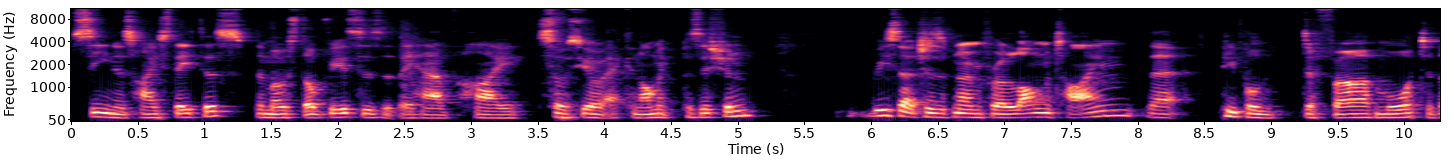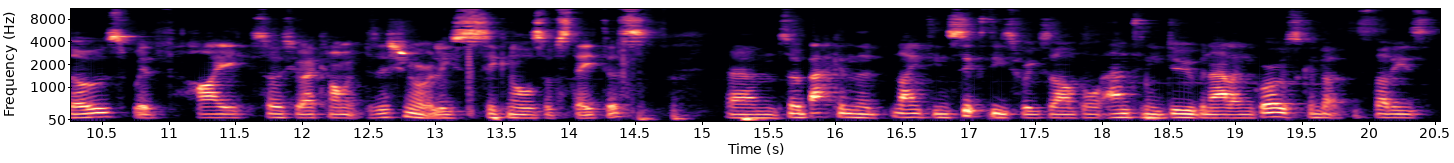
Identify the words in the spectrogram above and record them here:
seen as high status. The most obvious is that they have high socio-economic position. Researchers have known for a long time that people defer more to those with high socio-economic position or at least signals of status. Um, so back in the 1960s, for example, Anthony Doob and Alan Gross conducted studies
